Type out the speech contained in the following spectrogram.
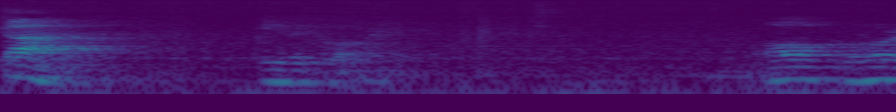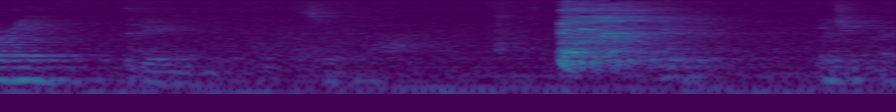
God be the glory. All glory be to God. Would you pray?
